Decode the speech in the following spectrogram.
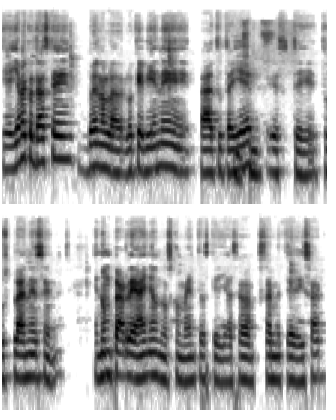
Eh, ya me contaste, bueno, lo que viene para tu taller, este, tus planes en, en, un par de años, nos comentas que ya se va a empezar a materializar.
